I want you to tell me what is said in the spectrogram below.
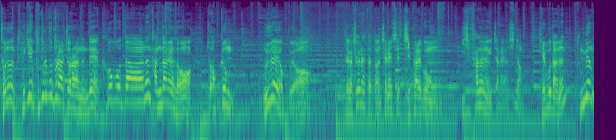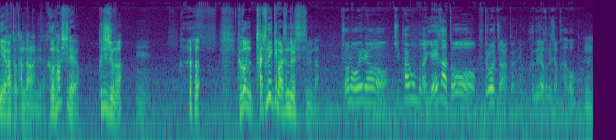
저는 되게 부들부들할 줄 알았는데 그거보다는 단단해서 조금 의외였고요. 저희가 최근에 탔던 제네시스 G80 24년형 있잖아요. 신형. 걔보다는 분명히 얘가 더 단단합니다. 그건 확실해요. 그지 지훈아? 음. 그건 자신 있게 말씀드릴 수 있습니다. 저는 오히려 G80보다 얘가 더 부드러울 줄 알았거든요. 흐느적 흐느적하고. 음.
